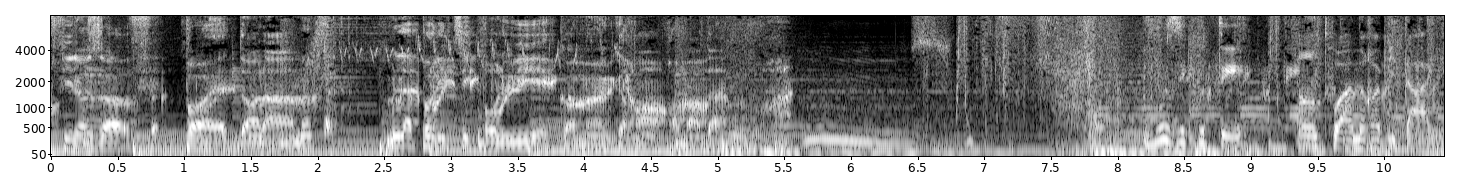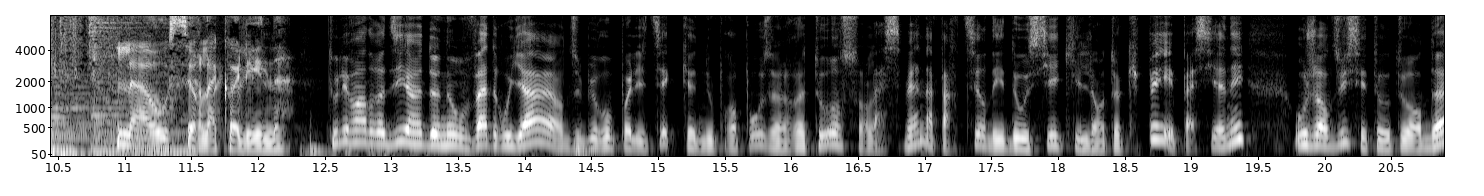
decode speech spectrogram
philosophe, poète dans l'âme, la politique pour lui est comme un grand roman d'amour. Vous écoutez Antoine Robitaille, là-haut sur la colline. Tous les vendredis, un de nos vadrouilleurs du bureau politique nous propose un retour sur la semaine à partir des dossiers qui l'ont occupé et passionné. Aujourd'hui, c'est au tour de...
